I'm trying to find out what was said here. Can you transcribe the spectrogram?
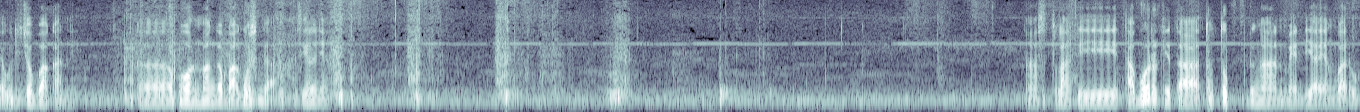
saya uji cobakan nih. Ke pohon mangga bagus nggak hasilnya? Nah setelah ditabur kita tutup dengan media yang baru.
